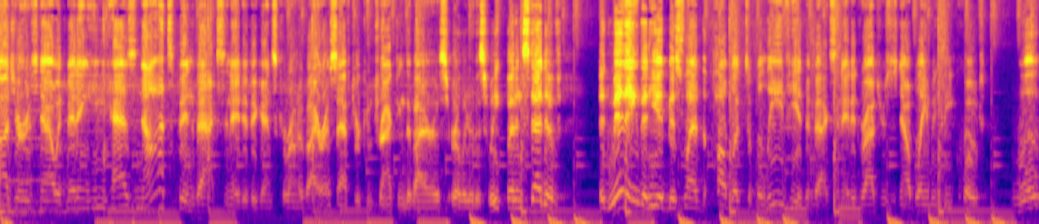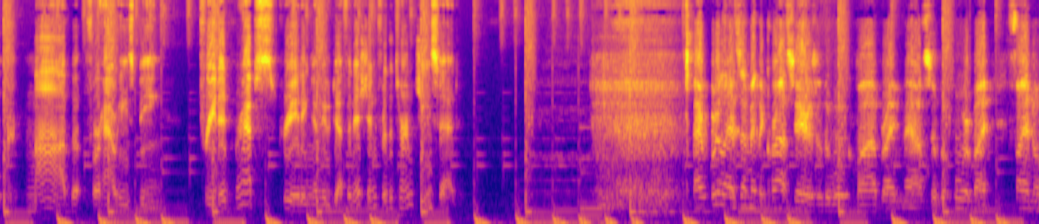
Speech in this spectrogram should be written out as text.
Rodgers now admitting he has not been vaccinated against coronavirus after contracting the virus earlier this week, but instead of admitting that he had misled the public to believe he had been vaccinated, Rodgers is now blaming the quote woke mob for how he's being treated, perhaps creating a new definition for the term cheesehead. I realize I'm in the crosshairs of the woke mob right now. So before my final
